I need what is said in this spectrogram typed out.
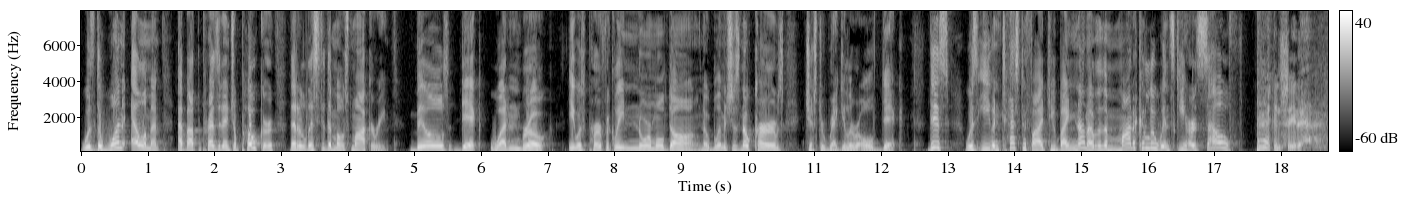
was the one element about the presidential poker that elicited the most mockery. Bill's dick wasn't broke. It was perfectly normal dong. No blemishes, no curves, just a regular old dick. This was even testified to by none other than Monica Lewinsky herself. I can see that.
